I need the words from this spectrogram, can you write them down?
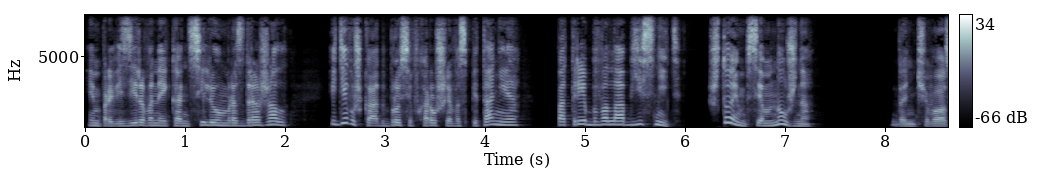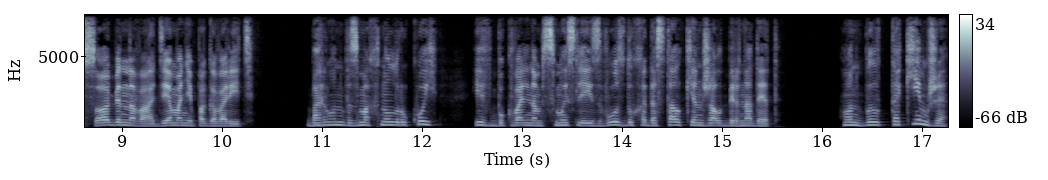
Импровизированный консилиум раздражал, и девушка, отбросив хорошее воспитание, потребовала объяснить, что им всем нужно. «Да ничего особенного, о демоне поговорить». Барон взмахнул рукой и в буквальном смысле из воздуха достал кинжал Бернадет. Он был таким же,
